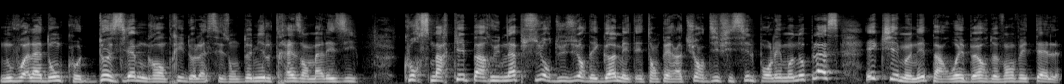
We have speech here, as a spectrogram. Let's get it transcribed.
Nous voilà donc au deuxième Grand Prix de la saison 2013 en Malaisie. Course marquée par une absurde usure des gommes et des températures difficiles pour les monoplaces, et qui est menée par Weber devant Vettel.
